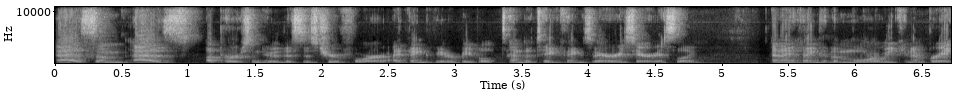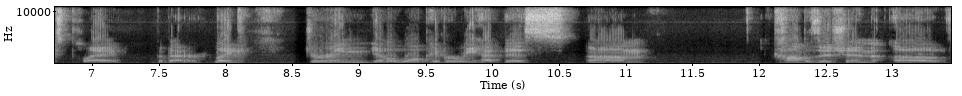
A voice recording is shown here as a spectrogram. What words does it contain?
as some as a person who this is true for. I think theater people tend to take things very seriously, and I think the more we can embrace play, the better. Like during Yellow Wallpaper, we had this um, composition of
